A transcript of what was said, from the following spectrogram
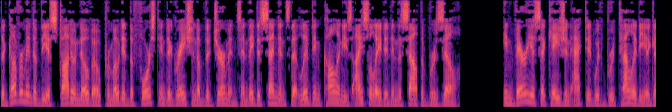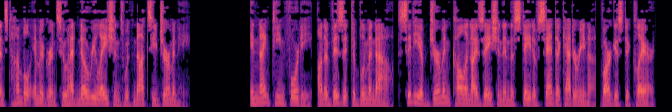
The government of the Estado Novo promoted the forced integration of the Germans and their descendants that lived in colonies isolated in the south of Brazil. In various occasion acted with brutality against humble immigrants who had no relations with Nazi Germany. In 1940, on a visit to Blumenau, city of German colonization in the state of Santa Catarina, Vargas declared,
